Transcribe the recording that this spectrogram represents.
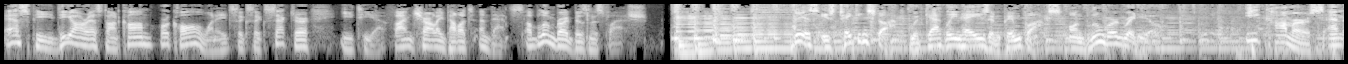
spdrs.com or call one eight six six sector ETF. I'm Charlie Pellet, and that's a Bloomberg Business Flash. This is Taking Stock with Kathleen Hays and Pimm Fox on Bloomberg Radio e-commerce and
